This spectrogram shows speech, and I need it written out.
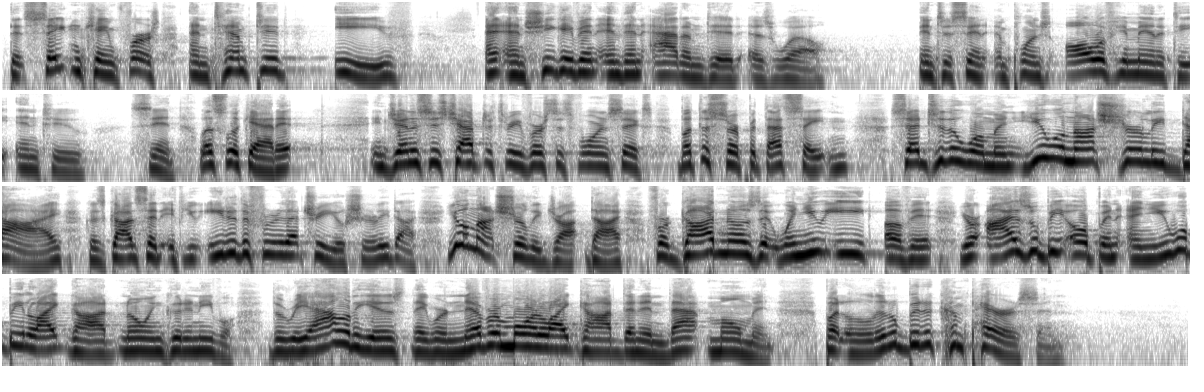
that Satan came first and tempted Eve, and, and she gave in, and then Adam did as well into sin and plunged all of humanity into sin. Let's look at it in Genesis chapter 3, verses 4 and 6, but the serpent, that's Satan, said to the woman, You will not surely die, because God said, If you eat of the fruit of that tree, you'll surely die. You'll not surely die, for God knows that when you eat of it, your eyes will be open and you will be like God, knowing good and evil. The reality is, they were never more like God than in that moment. But a little bit of comparison,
